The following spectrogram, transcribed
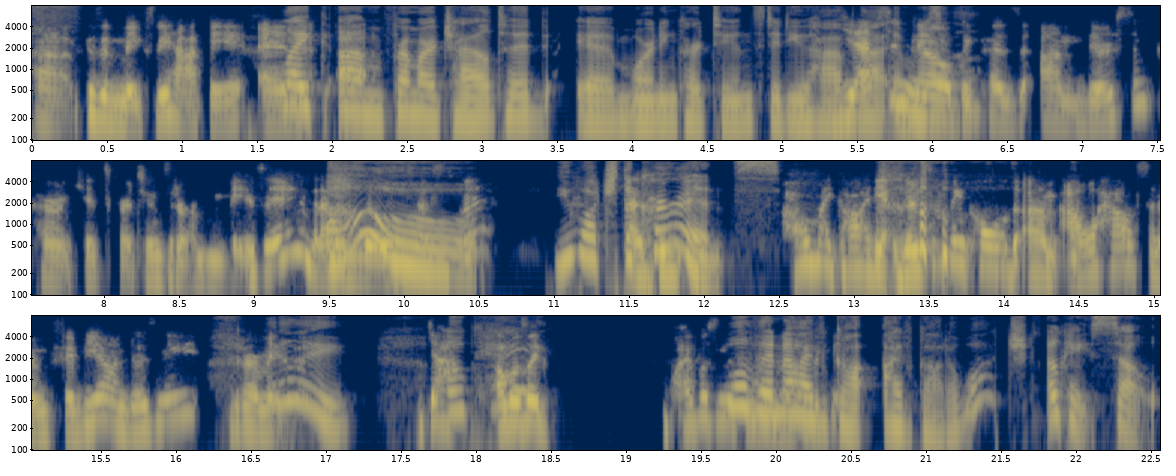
because it makes me happy. And like uh, um from our childhood uh, morning cartoons. Did you have yes that? and no because um there's some current kids cartoons that are amazing that I'm a little obsessed Oh, with. you watch the I've been- currents. Oh my god, yeah. There's something called um Owl House and Amphibia on Disney that are amazing. Really? Yeah. Okay. I was like, why wasn't well then was i've got i've got to watch. Okay so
